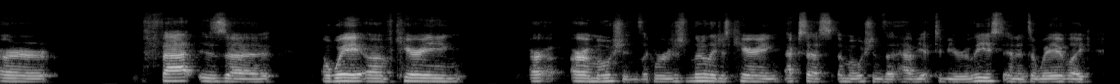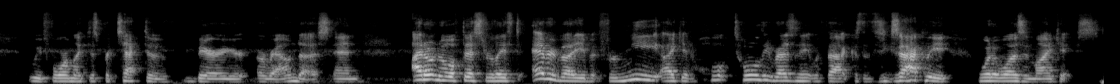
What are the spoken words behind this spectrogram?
our fat is a, a way of carrying our, our emotions like we're just literally just carrying excess emotions that have yet to be released and it's a way of like we form like this protective barrier around us. And i don't know if this relates to everybody but for me i can ho- totally resonate with that because it's exactly what it was in my case.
